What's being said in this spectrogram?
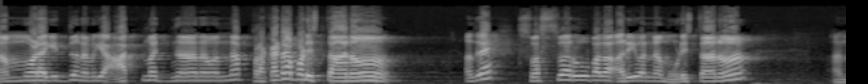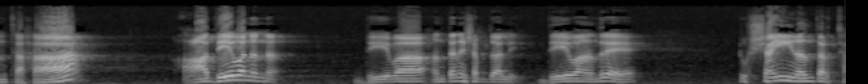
ನಮ್ಮೊಳಗಿದ್ದು ನಮಗೆ ಆತ್ಮಜ್ಞಾನವನ್ನು ಪ್ರಕಟಪಡಿಸ್ತಾನೋ, ಅಂದರೆ ಸ್ವಸ್ವರೂಪದ ಅರಿವನ್ನು ಮೂಡಿಸ್ತಾನೋ, ಅಂತಹ ಆ ದೇವನನ್ನ, ದೇವ ಅಂತಲೇ ಶಬ್ದ ಅಲ್ಲಿ. ದೇವ ಅಂದರೆ ಟು ಶೈನ್ ಅಂತ ಅರ್ಥ.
